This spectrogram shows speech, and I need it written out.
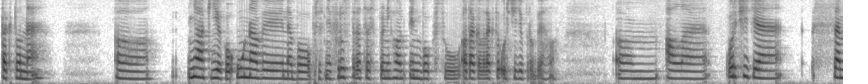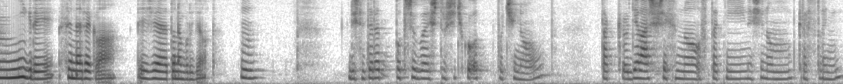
tak to ne. uh, nějaký jako únavy nebo přesně frustrace z plného inboxu a takhle, tak to určitě proběhlo. Um, ale určitě jsem nikdy si neřekla, že to nebudu dělat. Hmm. Když si teda potřebuješ trošičku odpočinout, tak děláš všechno ostatní než jenom kreslení?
